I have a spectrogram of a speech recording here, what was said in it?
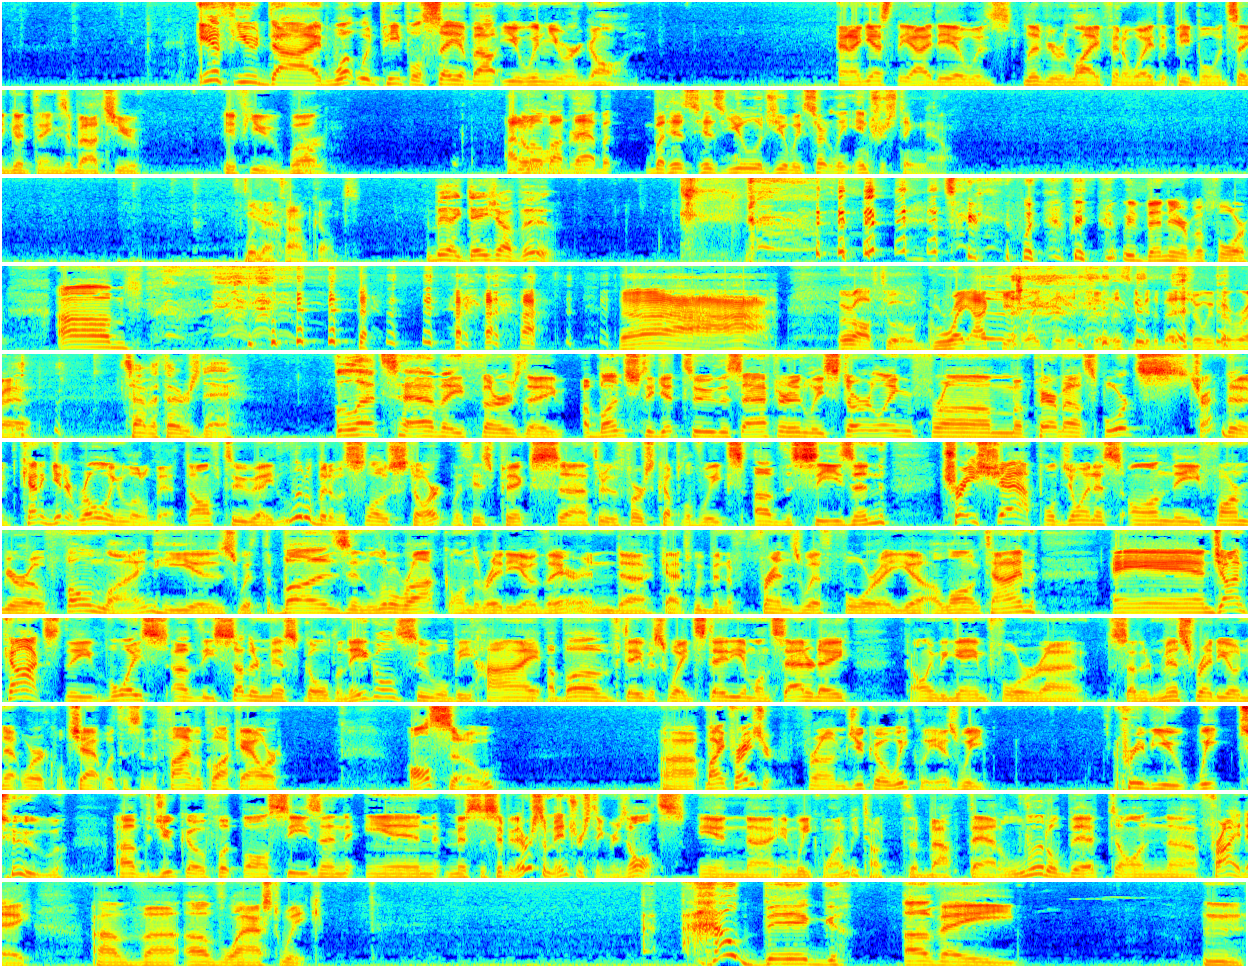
if you died, what would people say about you when you were gone? And I guess the idea was live your life in a way that people would say good things about you if you Well, were. I don't No know about that, but but his his eulogy will be certainly interesting now. When Yeah. that time comes. It'd be like deja vu. we, we, we've been here before. Um, Ah, we're off to a great. I can't wait for this show. This is gonna be the best show we've ever had. Let's have a Thursday. let's have a Thursday. A bunch to get to this afternoon. Lee Sterling from Paramount Sports trying to kind of get it rolling a little bit. Off to a little bit of a slow start with his picks uh, through the first couple of weeks of the season. Trey Schaap will join us on the Farm Bureau phone line. He is with the Buzz in Little Rock on the radio there, and uh, guys we've been friends with for a, uh, a long time. And John Cox, the voice of the Southern Miss Golden Eagles, who will be high above Davis Wade Stadium on Saturday, calling the game for uh, Southern Miss Radio Network, will chat with us in the five o'clock hour. Also, uh, Mike Frazier from JUCO Weekly as we preview week two of the JUCO football season in Mississippi. There were some interesting results in uh, in week one. We talked about that a little bit on uh, Friday of uh, of last week. How big of a mm, I'm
